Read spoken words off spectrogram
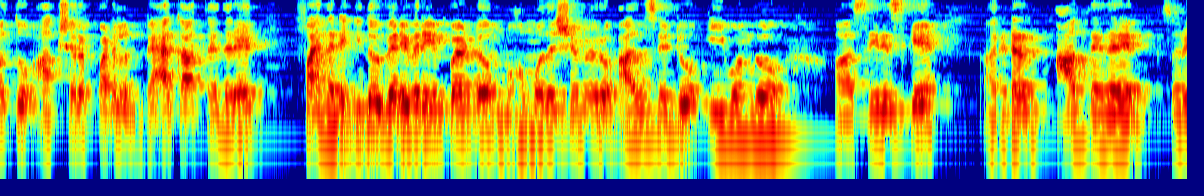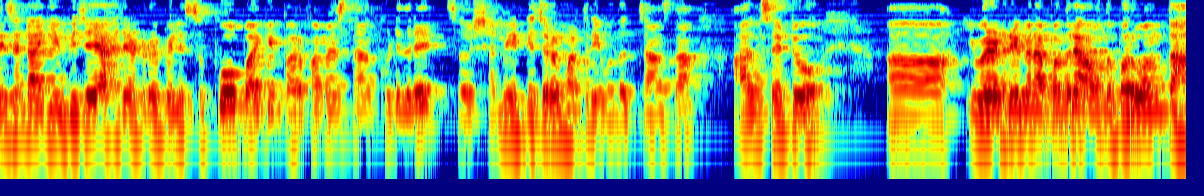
ಮತ್ತು ಅಕ್ಷರ ಪಾಟೀಲ್ ಬ್ಯಾಕ್ ಆಗ್ತಾ ಇದ್ದಾರೆ. ಫೈನಲಿ ಇದು very very important Mohammed Shami ಅವರು ಆಲ್ ಸೆಟು ಈ ಒಂದು ಸೀರೀಸ್ಗೆ ರಿಟರ್ನ್ ಆಗ್ತಾ ಇದ್ದಾರೆ. ಸೊ ರೀಸೆಂಟ್ ಆಗಿ ವಿಜಯ ಹಜಾರ್ ಟ್ರೋಫಿಯಲ್ಲಿ ಸೂಪರ್ ಆಗಿ ನ ಕೊಟ್ಟಿದ್ದಾರೆ. ಸೊ ಶಮಿ ಡಿಸರ್ವ್ ಮಾಡ್ತಾರೆ ಈ ಒಂದು ಚಾನ್ಸ್ನ ಆಲ್ ಸೆಟು ಇವರ ಡ್ರೀಮ್ ಏನಪ್ಪ ಅಂದ್ರೆ ಆ ಒಂದು ಬರುವಂತಹ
